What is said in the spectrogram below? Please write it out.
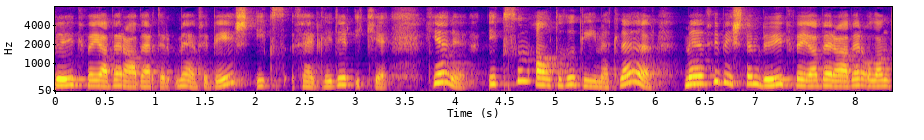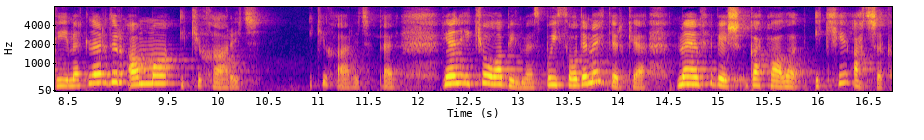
böyük və ya bərabərdir mənfi 5, x fərqlidir 2. Yəni, x-in aldığı qiymətlər mənfi 5-dən böyük və ya bərabər olan qiymətlərdir, amma 2 xaric. 2 xarici, bəli. Yəni 2 ola bilməz. Bu isə o deməkdir ki, mənfi 5 qapalı, 2 açıq.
